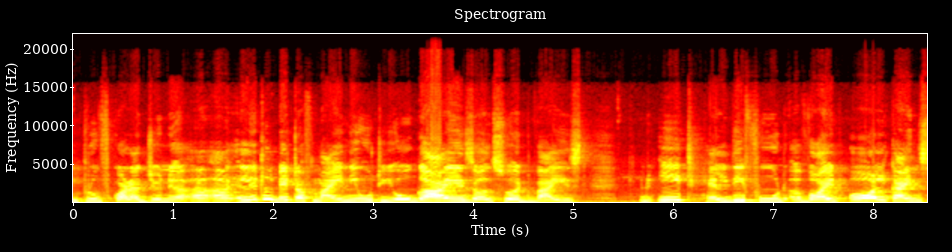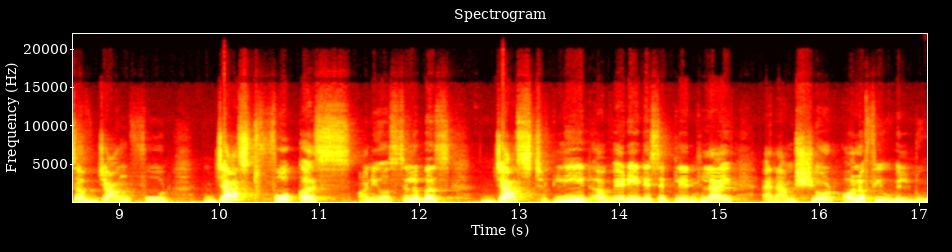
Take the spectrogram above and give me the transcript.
ইমপ্রুভ করার জন্য little bit of minute yoga is also advised eat healthy food avoid all kinds of junk food just focus on your syllabus just lead a very disciplined life and i'm sure all of you will do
